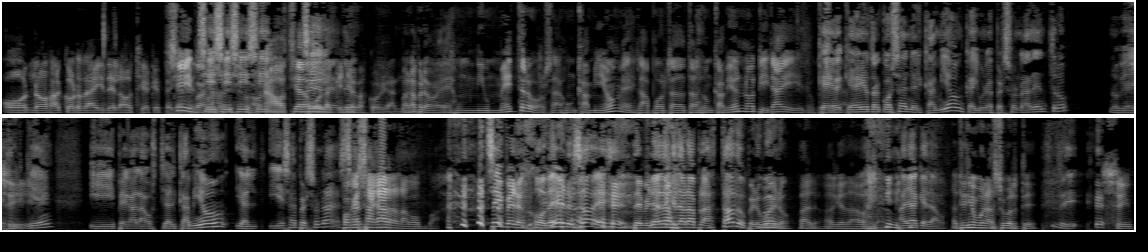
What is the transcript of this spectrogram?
¿O no os acordáis de la hostia que pega Sí, bueno, Sí, sí, sí, sí. Una hostia de, bola que de- llevas colgando. Bueno, pero es un, ni un metro, o sea, es un camión, es la puerta de atrás de un camión, no tiráis lo que, Que, que hay otra cosa en el camión, que hay una persona adentro, no voy a decir Sí. quién, y pega la hostia al camión y, al- y esa persona... Porque sale- se agarra la bomba. Sí, pero joder, ¿sabes? Debería de quedar aplastado, pero bueno, Vale, ha quedado ahí. haya quedado. Ha tenido buena suerte. Sí. Sí,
